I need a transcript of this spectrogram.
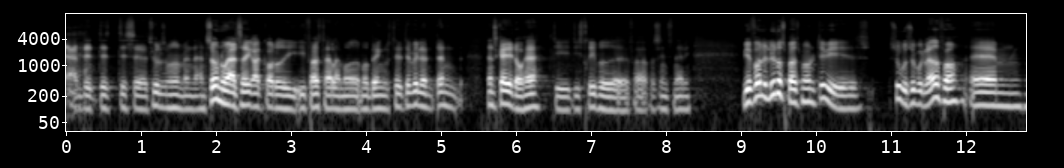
ja, det, det, det ser tvivlsomt ud, men han så nu altså ikke ret godt ud i, i første halvleg mod, mod Bengals. Det, det vil jeg, den, den skal de dog have, de, de stribede øh, fra, fra Cincinnati. Vi har fået lidt lytterspørgsmål, det er vi super, super glade for. Øhm,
